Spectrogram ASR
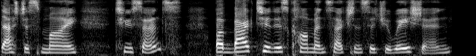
That's just my two cents. But back to this comment section situation,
